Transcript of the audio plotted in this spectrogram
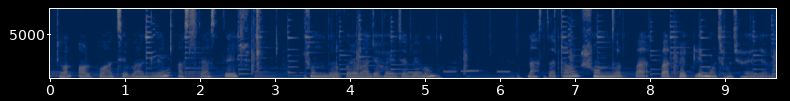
এখন অল্প আছে বাজলে আস্তে আস্তে সুন্দর করে ভাজা হয়ে যাবে এবং নাস্তাটাও সুন্দর পারফেক্টলি মচমচে হয়ে যাবে।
